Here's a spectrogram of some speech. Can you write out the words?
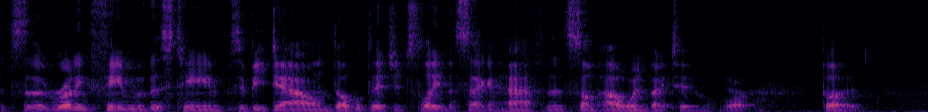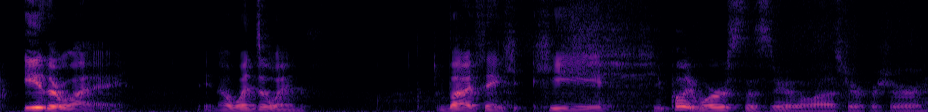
it's the running theme of this team to be down double digits late in the second half and then somehow win by two. Yep. But either way, you know, win's a win. But I think he, He played worse this year than last year for sure.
